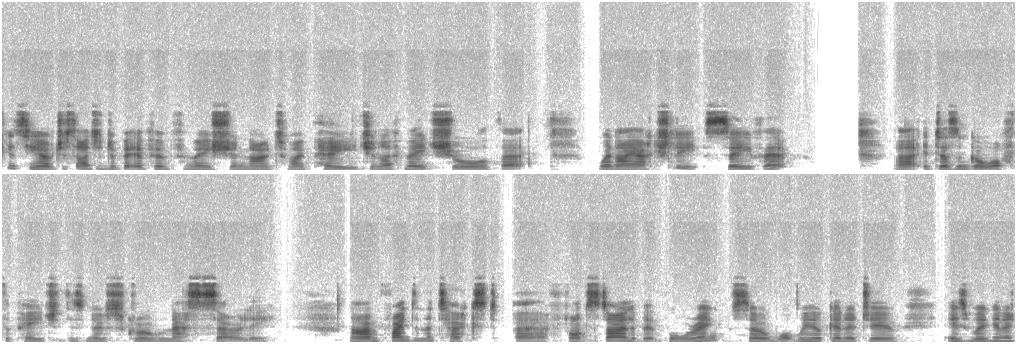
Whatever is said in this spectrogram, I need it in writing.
you can see, I've just added a bit of information now to my page and I've made sure that when I actually save it, uh, it doesn't go off the page. There's no scroll necessarily. Now I'm finding the text uh, font style a bit boring. So what we are going to do is we're going to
